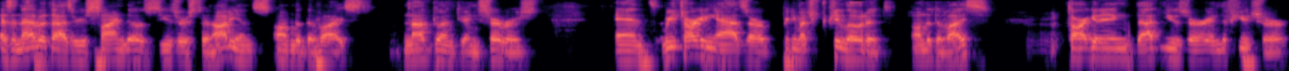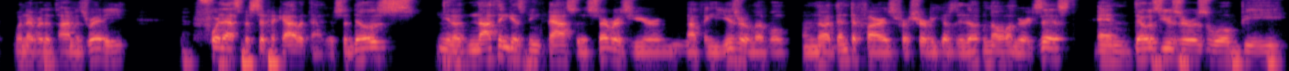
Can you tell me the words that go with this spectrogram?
as an advertiser, you sign those users to an audience on the device, not going to any servers. And retargeting ads are pretty much preloaded on the device, mm-hmm. targeting that user in the future, whenever the time is ready, for that specific advertiser. So those you know, nothing is being passed to the servers here, nothing user level, no identifiers for sure because they don't no longer exist. And those users will be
